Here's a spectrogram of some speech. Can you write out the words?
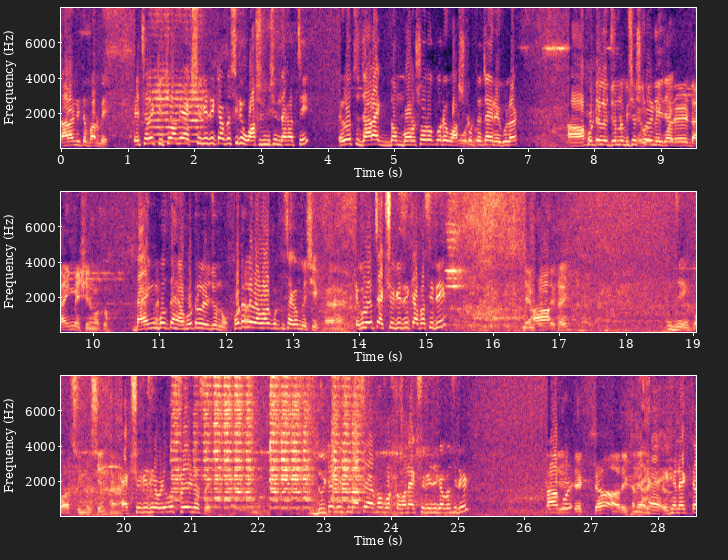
তারা নিতে পারবে। এছাড়া কিছু আমি একশো কেজি ক্যাপাসিটি ওয়াশিং মেশিন দেখাচ্ছি। এগুলো হচ্ছে যারা একদম বড় সড়ো করে ওয়াশ করতে চায় রেগুলার হোটেলের জন্য বিশেষ করে নিয়ে যায়। ডাইং মেশিনের মতো। ডাইং বলতে হ্যাঁ হোটেলের জন্য। হোটেলে ব্যবহার করতেছে এখন বেশি। হ্যাঁ। এগুলো হচ্ছে একশো কেজি ক্যাপাসিটি দেখাই। জি। ওয়াশিং মেশিন হ্যাঁ। একশো কেজি ক্যাপাসিটি ফ্রেশ আছে। দুইটা মেশিন আছে এখন বর্তমানে একশো কেজি ক্যাপাসিটির তারপর একটা আর এখানে হ্যাঁ এখানে একটা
